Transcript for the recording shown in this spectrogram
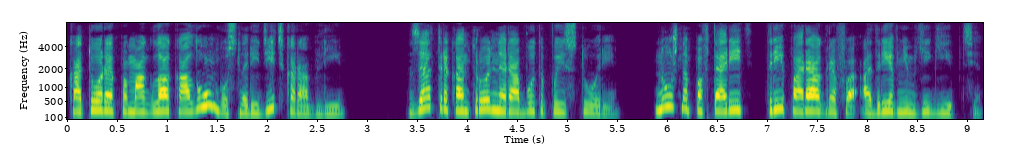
которая помогла Колумбу снарядить корабли. Завтра контрольная работа по истории. Нужно повторить три параграфа о Древнем Египте.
